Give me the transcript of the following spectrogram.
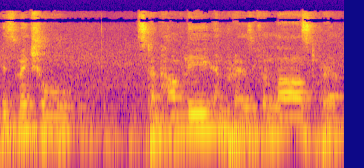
Please make sure stand humbly and pray as if your last prayer.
